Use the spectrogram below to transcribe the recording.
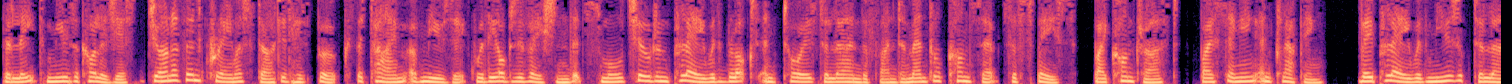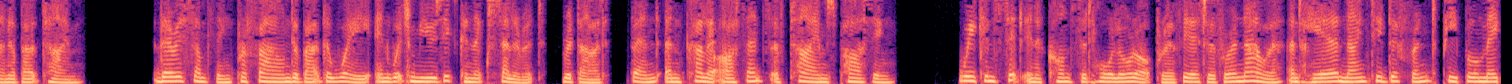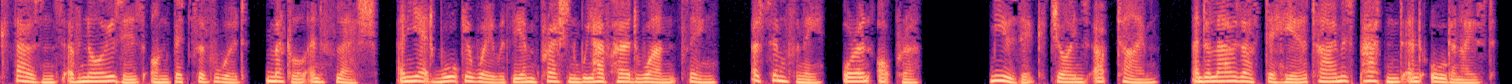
The late musicologist Jonathan Kramer started his book The Time of Music with the observation that small children play with blocks and toys to learn the fundamental concepts of space, by contrast, by singing and clapping, they play with music to learn about time. There is something profound about the way in which music can accelerate, retard, bend and color our sense of time's passing. We can sit in a concert hall or opera theater for an hour and hear 90 different people make thousands of noises on bits of wood, metal and flesh, and yet walk away with the impression we have heard one thing, a symphony, or an opera. Music joins up time, and allows us to hear time is patterned and organized.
